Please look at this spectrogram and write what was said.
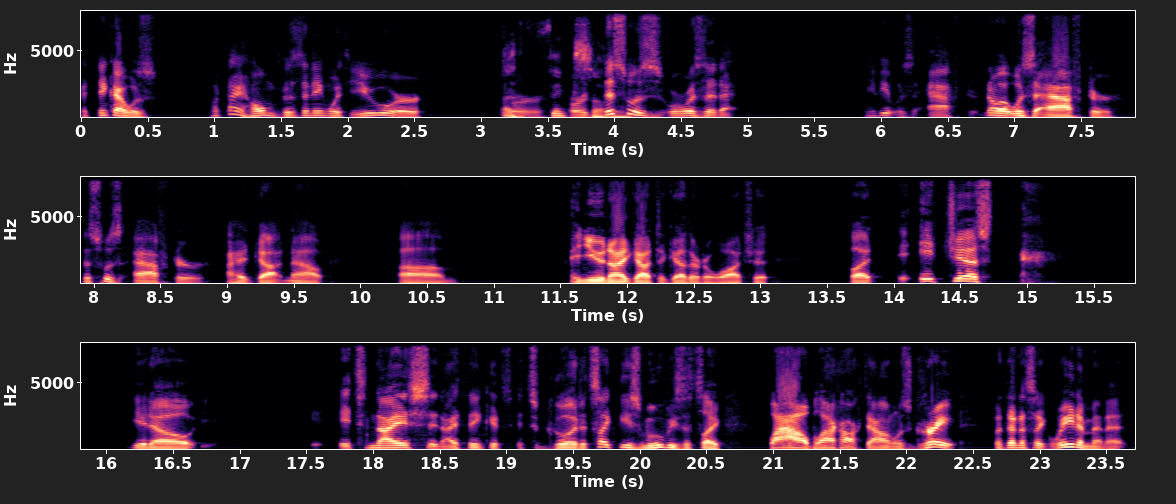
I think I was, wasn't I home visiting with you or, I or, think or so. this was, or was it, maybe it was after. No, it was after. This was after I had gotten out. Um, and you and I got together to watch it. But it, it just, you know, it- it's nice and I think it's it's good. It's like these movies. It's like, wow, Black Hawk Down was great, but then it's like, wait a minute,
